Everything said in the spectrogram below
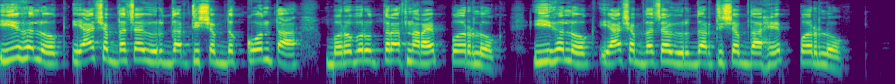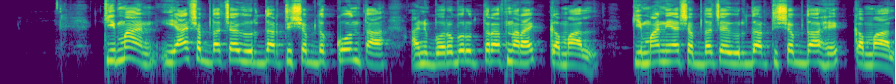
इहलोक या शब्दाच्या विरुद्धार्थी शब्द कोणता? बरोबर उत्तर असणार आहे परलोक. इहलोक या शब्दाच्या विरुद्धार्थी शब्द आहे परलोक. किमान या शब्दाच्या विरुद्धार्थी शब्द कोणता? आणि बरोबर उत्तर असणार आहे कमाल. किमान या शब्दाच्या विरुद्धार्थी शब्द आहे कमाल.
